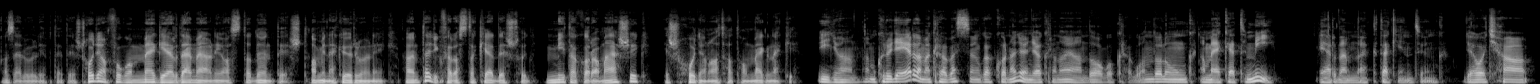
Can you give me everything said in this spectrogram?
az előléptetést. Hogyan fogom megérdemelni azt a döntést, aminek örülnék? Hanem tegyük fel azt a kérdést, hogy mit akar a másik, és hogyan adhatom meg neki. Így van. Amikor ugye érdemekről beszélünk, akkor nagyon gyakran olyan dolgokra gondolunk, amelyeket mi érdemnek tekintünk. Ugye, hogyha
